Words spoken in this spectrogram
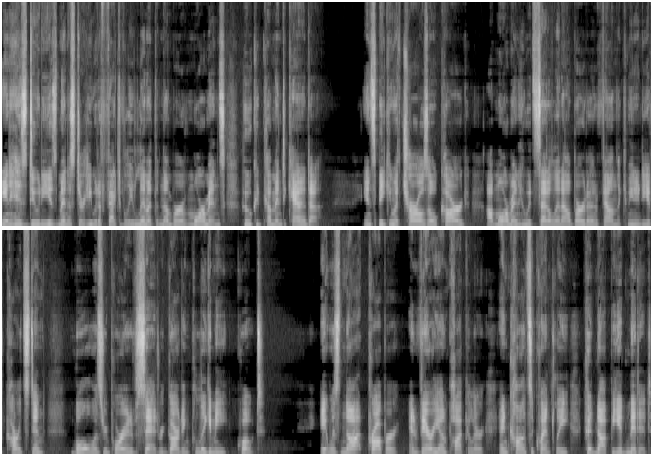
In his duty as minister, he would effectively limit the number of Mormons who could come into Canada. In speaking with Charles O. Card, a Mormon who would settle in Alberta and found the community of Cardston, Bowell was reported to have said regarding polygamy, quote, It was not proper and very unpopular, and consequently could not be admitted.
